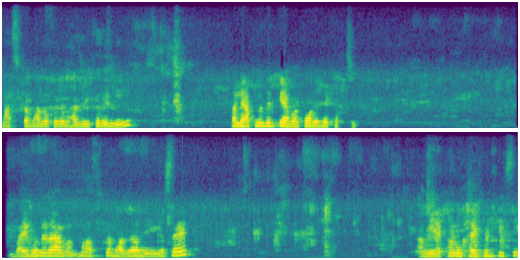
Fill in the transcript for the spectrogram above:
মাছটা ভালো করে ভাজি করে নিই। তাহলে আপনাদেরকে আবার পরে দেখাচ্ছি। ভাই বোনেরা, আমার মাছটা ভাজা হয়ে গেছে। আমি এখন উঠাই ফেলতেছি।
